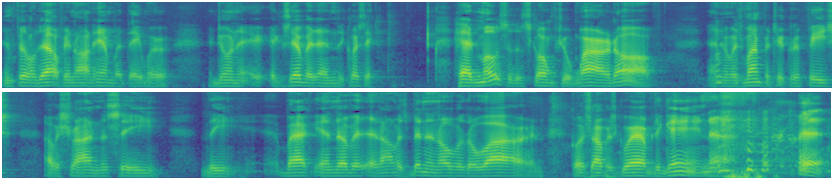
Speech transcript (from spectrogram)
in Philadelphia, not him, but they were doing an exhibit, and of course they had most of the sculpture wired off. And there was one particular piece I was trying to see the back end of it, and I was bending over the wire, and of course I was grabbed again. and,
